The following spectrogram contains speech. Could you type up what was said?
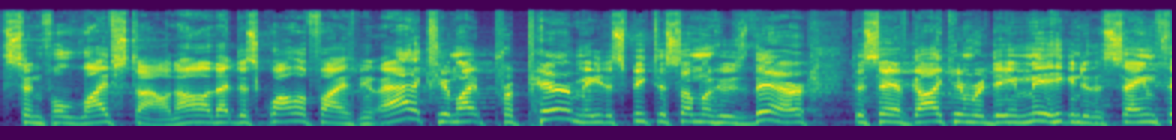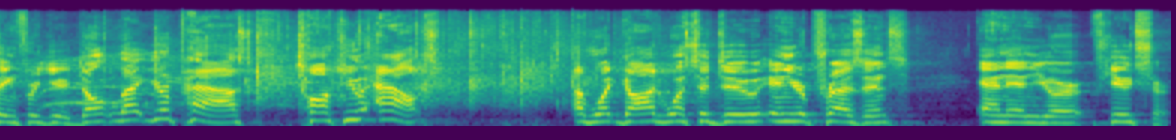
sinful lifestyle. Now oh, that disqualifies me. Actually, might prepare me to speak to someone who's there to say, if God can redeem me, he can do the same thing for you. Don't let your past talk you out of what God wants to do in your present and in your future.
